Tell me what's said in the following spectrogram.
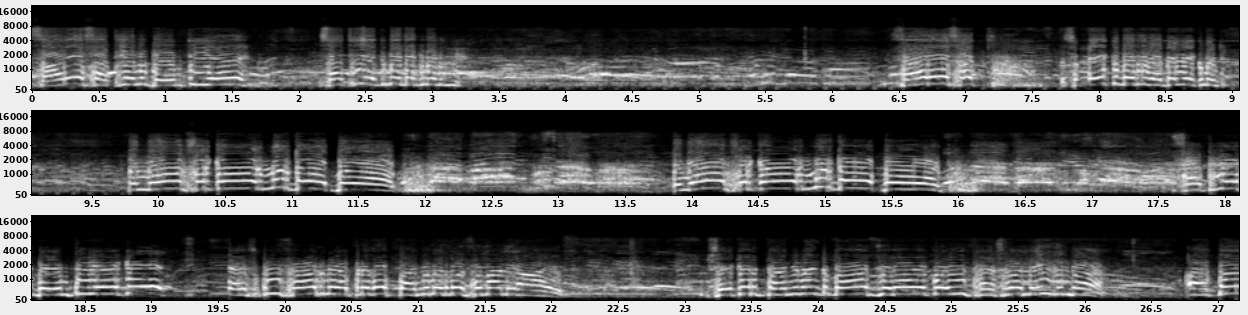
ਸਾਰੇ ਸਾਥੀਆਂ ਨੂੰ ਬੇਨਤੀ ਹੈ ਸਾਥੀ ਇੱਕ ਮਿੰਟ ਇੱਕ ਮਿੰਟ ਸਾਰੇ ਸਾਥ ਇੱਕ ਮਿੰਟ ਜੀ ਬੈਠੋ ਜੀ, ਇੱਕ ਮਿੰਟ ਪੰਜਾਬ ਸਰਕਾਰ ਮੁਰਦਾਬਾਦ। ਪੰਜਾਬ ਸਰਕਾਰ ਮੁਰਦਾਬਾਦ। ਸਾਥੀਓ ਬੇਨਤੀ ਹੈ ਕਿ ਐਸਪੀ ਸਾਹਿਬ ਨੇ ਆਪਣੇ ਕੋਲ 5 ਮਿੰਟ ਦਾ ਸਮਾਂ ਲਿਆ ਹੈ। ਜੇਕਰ 5 ਮਿੰਟ ਬਾਅਦ ਜਿਹੜਾ ਕੋਈ ਫੈਸਲਾ ਨਹੀਂ ਹੁੰਦਾ ਆਪਾਂ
